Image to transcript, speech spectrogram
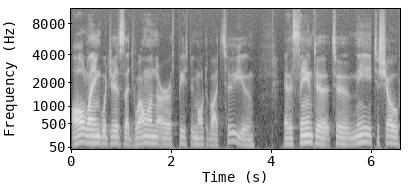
all languages that dwell on the earth, peace be multiplied to you. It has seemed to, to me to show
